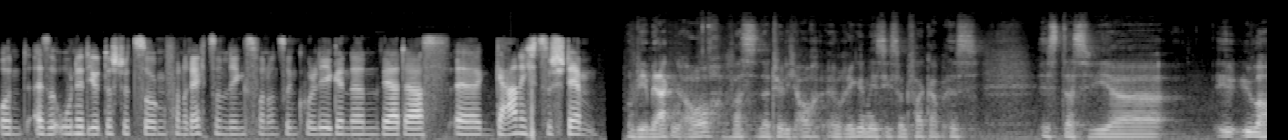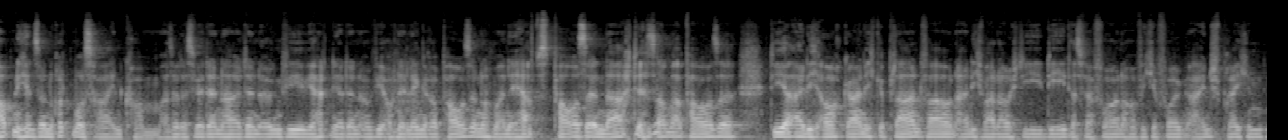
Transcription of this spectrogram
und also ohne die Unterstützung von rechts und links von unseren Kolleginnen wäre das äh, gar nicht zu stemmen. Und wir merken auch, was natürlich auch regelmäßig so ein Fuck-up ist, ist, dass wir überhaupt nicht in so einen Rhythmus reinkommen. Also dass wir dann halt dann irgendwie, wir hatten ja dann irgendwie auch eine längere Pause, nochmal eine Herbstpause nach der Sommerpause, die ja eigentlich auch gar nicht geplant war und eigentlich war da auch die Idee, dass wir vorher noch auf welche Folgen einsprechen.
